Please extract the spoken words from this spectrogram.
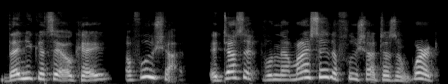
Then you could say, okay, a flu shot. It doesn't, when I say the flu shot doesn't work,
